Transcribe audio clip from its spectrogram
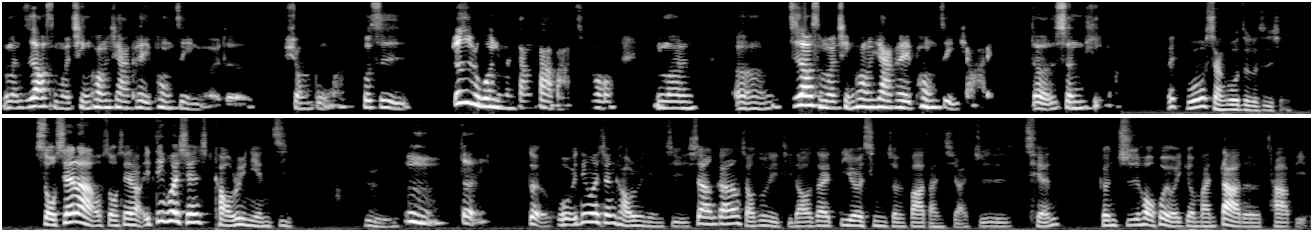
你们知道什么情况下可以碰自己女儿的胸部吗？或是就是如果你们当爸爸之后，你们呃知道什么情况下可以碰自己小孩的身体吗？哎、我有想过这个事情。首先啦，我首先啦，一定会先考虑年纪。嗯嗯，对，对我一定会先考虑年纪。像刚刚小助理提到，在第二性征发展起来之前跟之后会有一个蛮大的差别。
